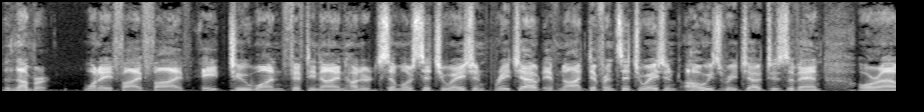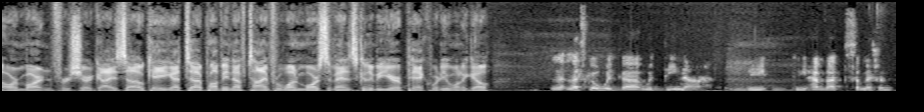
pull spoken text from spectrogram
The number 1 821 5900. Similar situation, reach out. If not, different situation, always reach out to Sivan or uh, or Martin for sure, guys. Uh, okay, you got uh, probably enough time for one more, Sivan. It's going to be your pick. Where do you want to go? Let's go with uh, with Dina. Do you, do you have that submission?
